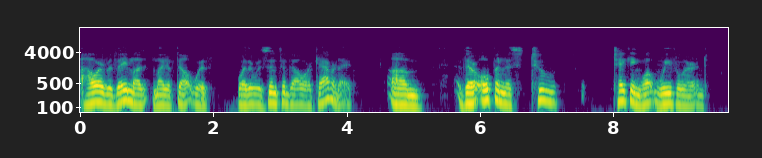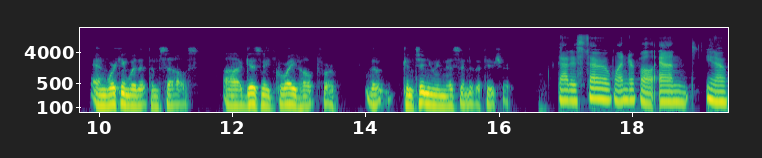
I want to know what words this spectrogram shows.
however they might, might have dealt with, whether it was Zinfandel or Cabernet, um, their openness to taking what we've learned and working with it themselves uh, gives me great hope for the continuing this into the future. That is so wonderful. And, you know,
